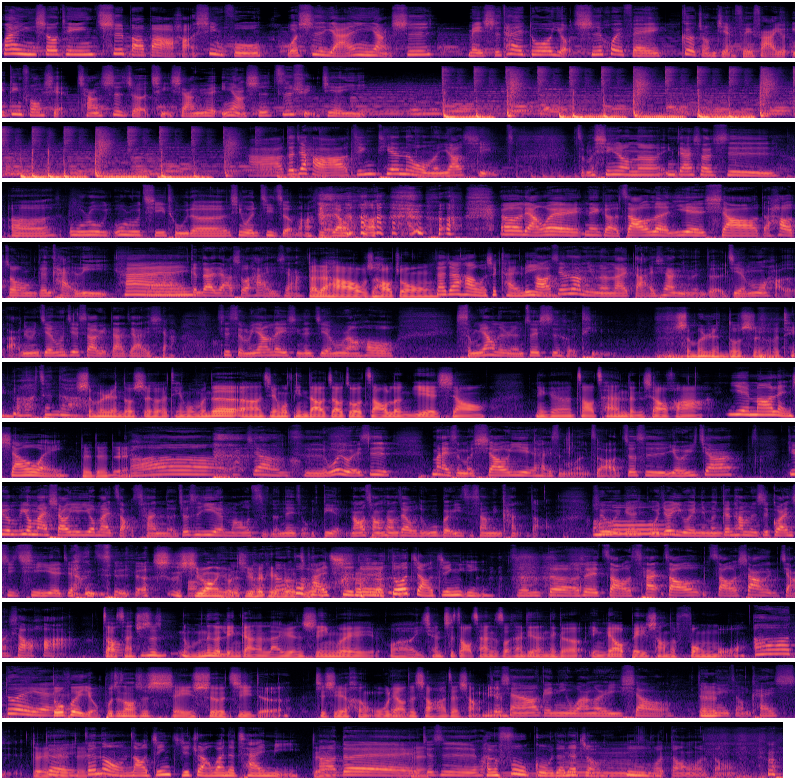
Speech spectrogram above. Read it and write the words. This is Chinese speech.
欢迎收听《吃饱饱好幸福》，我是雅安营养师。美食太多有吃会肥，各种减肥法有一定风险，尝试者请详阅营养师咨询建议。好，大家好，今天呢，我们邀请。怎么形容呢？应该算是呃误入误入歧途的新闻记者嘛，是这样吗？呃，两位那个早冷夜宵的浩中跟凯丽，嗨，跟大家说嗨一下。大家好，我是浩中。大家好，我是凯丽。好，先让你们来打一下你们的节目好了啦。你们节目介绍给大家一下，是什么样类型的节目？然后什么样的人最适合听？什么人都适合听哦，真的，什么人都适合听。我们的呃节目频道叫做早冷夜宵，那个早餐冷笑话，夜猫冷消维。对对对，啊，这样子，我以为是卖什么宵夜还是什么，你知道，就是有一家。又又卖宵夜又卖早餐的，就是夜猫子的那种店，然后常常在我的 Uber 一直上面看到，所以我跟我就以为你们跟他们是关系企业这样子的，是希望有机会可以合作，不排斥，对，多角经营，真的，所以早餐早早上讲笑话，早餐就是我们那个灵感的来源，是因为我以前吃早餐早餐店的那个饮料杯上的封膜哦，对耶，都会有不知道是谁设计的。这些很无聊的笑话在上面，就想要给你莞尔一笑的那种开始，对对，跟那种脑筋急转弯的猜谜。啊，对，就是很复古的那种。嗯，我懂，我懂。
